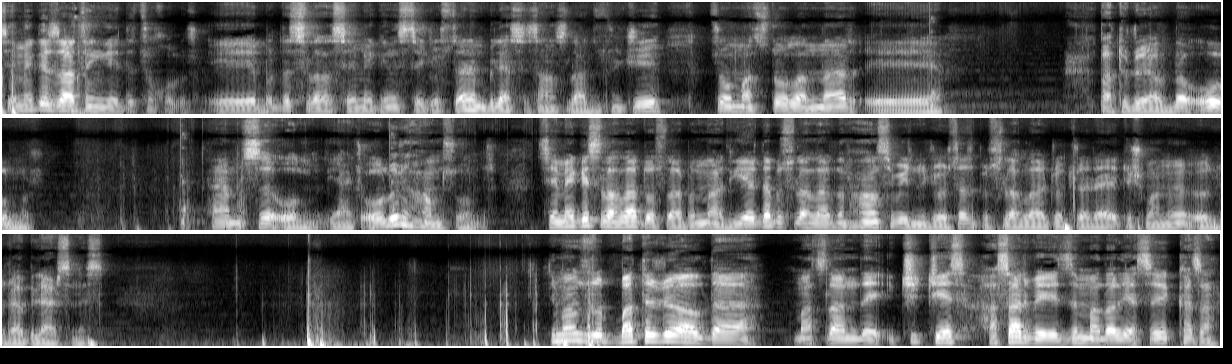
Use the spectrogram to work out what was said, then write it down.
SMG zaten geride çok olur. Ee, burada silahlı SMG'ni size gösterin biləsiniz hansılardır. Çünkü son maçta olanlar ee, Battle Royale'da olmur. Hamısı olmur. Yəni ki, olur, hamısı olmur. SMG silahlar dostlar bunlardır. Yerdə bu silahlardan hansı birini görsəz bu silahları götürərək düşmanı öldürə bilərsiniz. Deməli, Battle Royale-da maçlarında iki kez hasar verici madalyası kazan.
